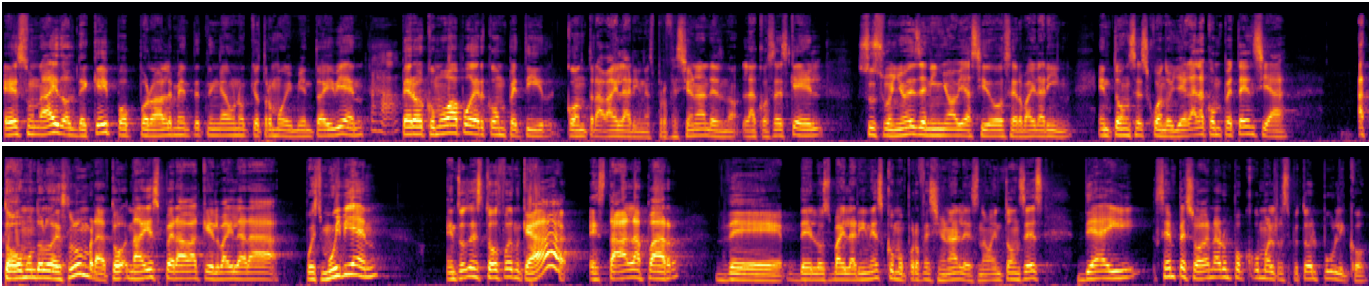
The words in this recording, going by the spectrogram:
Es un idol de K-pop, probablemente tenga uno que otro movimiento ahí bien, Ajá. pero ¿cómo va a poder competir contra bailarines profesionales, no? La cosa es que él, su sueño desde niño había sido ser bailarín. Entonces, cuando llega a la competencia, a todo mundo lo deslumbra. Nadie esperaba que él bailara, pues, muy bien. Entonces, todos fueron que, ah, está a la par de, de los bailarines como profesionales, ¿no? Entonces, de ahí se empezó a ganar un poco como el respeto del público.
